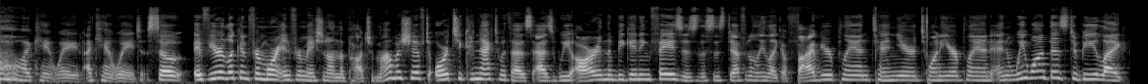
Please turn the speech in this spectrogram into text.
Oh, I can't wait. I can't wait. So, if you're looking for more information on the Pachamama shift or to connect with us as we are in the beginning phases, this is definitely like a five year plan, 10 year, 20 year plan. And we want this to be like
